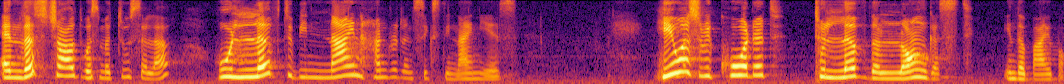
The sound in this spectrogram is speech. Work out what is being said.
And this child was Methuselah, who lived to be 969 years. He was recorded to live the longest in the Bible.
